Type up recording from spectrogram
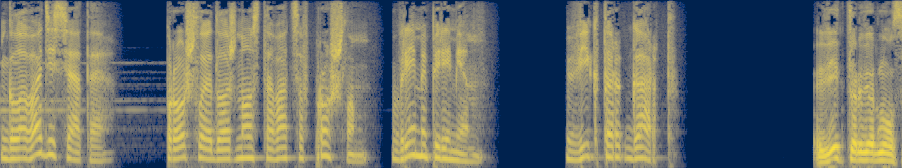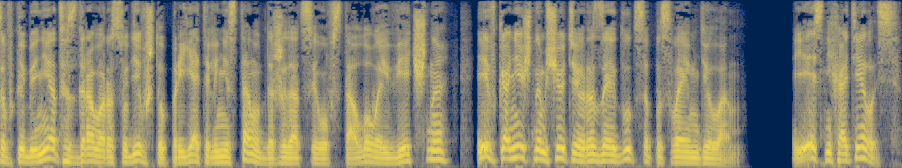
Глава 10. Прошлое должно оставаться в прошлом. Время перемен. Виктор Гарт. Виктор вернулся в кабинет, здраво рассудив, что приятели не станут дожидаться его в столовой вечно и в конечном счете разойдутся по своим делам. Есть не хотелось.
